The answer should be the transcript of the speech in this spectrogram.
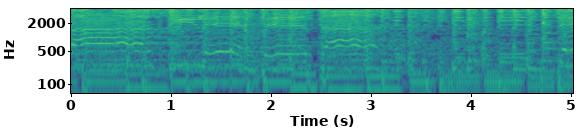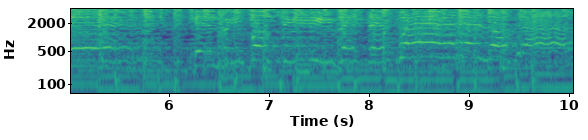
fácil empezar. Sé que lo imposible se puede lograr.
